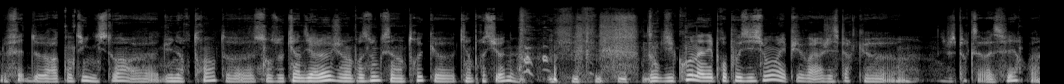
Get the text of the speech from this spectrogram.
Le fait de raconter une histoire euh, d'une heure trente sans aucun dialogue, j'ai l'impression que c'est un truc qui impressionne. Donc du coup, on a des propositions et puis voilà, j'espère que j'espère que ça va se faire quoi.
